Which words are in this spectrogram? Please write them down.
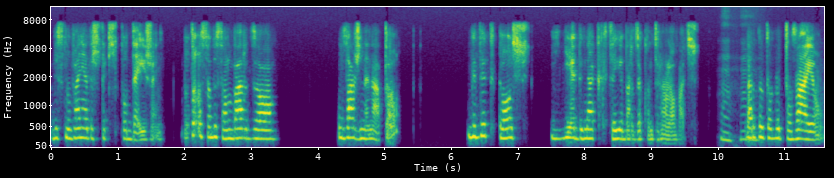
wysnuwania też takich podejrzeń, bo to osoby są bardzo uważne na to, gdy ktoś jednak chce je bardzo kontrolować. Mhm. Bardzo to wyczuwają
